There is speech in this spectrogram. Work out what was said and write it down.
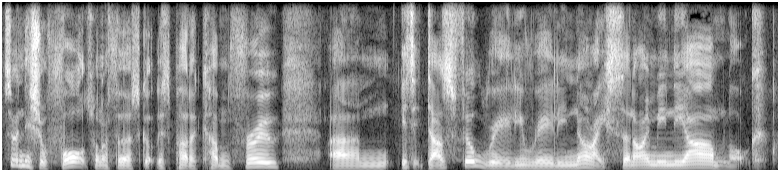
So initial thoughts when I first got this putter come through um, is it does feel really, really nice. And I mean the arm lock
